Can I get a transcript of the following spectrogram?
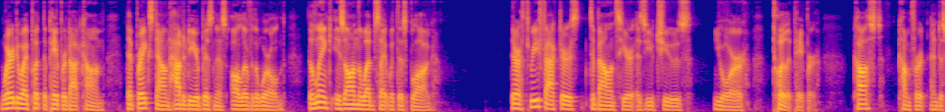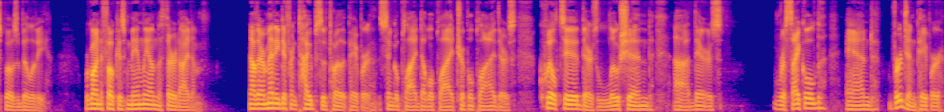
where do I put the wheredoiputthepaper.com, that breaks down how to do your business all over the world. The link is on the website with this blog. There are three factors to balance here as you choose your toilet paper cost, comfort, and disposability. We're going to focus mainly on the third item. Now, there are many different types of toilet paper single ply, double ply, triple ply. There's quilted, there's lotioned, uh, there's recycled, and virgin paper.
